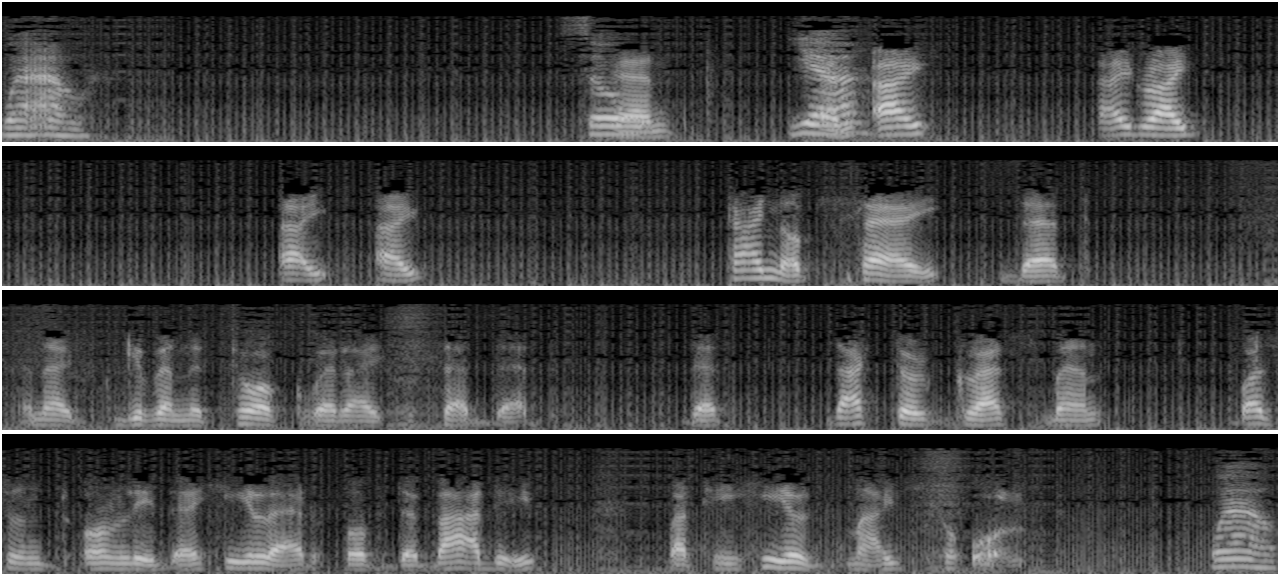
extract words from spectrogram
Wow. So, And yeah. And I, I write, I, I kind of say that, and I've given a talk where I said that, that Dr. Glassman wasn't only the healer of the body, but he healed my soul. Wow.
